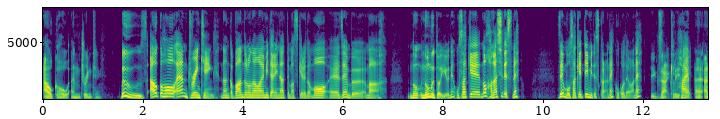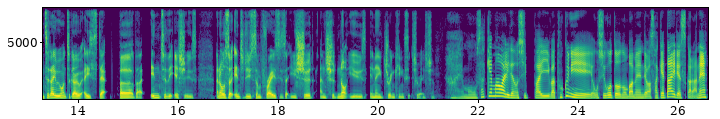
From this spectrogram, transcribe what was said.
alcohol, and drinking. Booze, alcohol and drinking なんかバンドの名前みたいになってますけれども、えー全部まあの飲むというねお酒の話ですね全部お酒って意味ですからねここではね Exactly. Hi. A- And, today we want to go a step further into the issues and also introduce some phrases that you should and should not use in a drinking situation. はいもうお酒周りでの失敗は特にお仕事の場面では避けたいですからね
